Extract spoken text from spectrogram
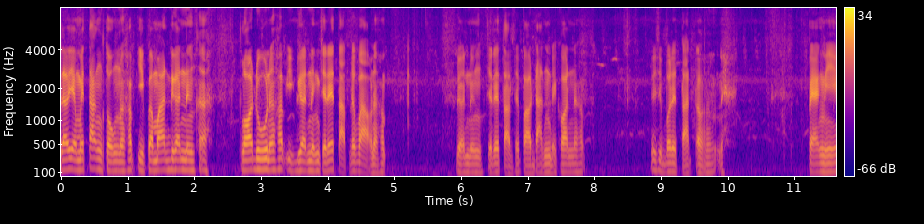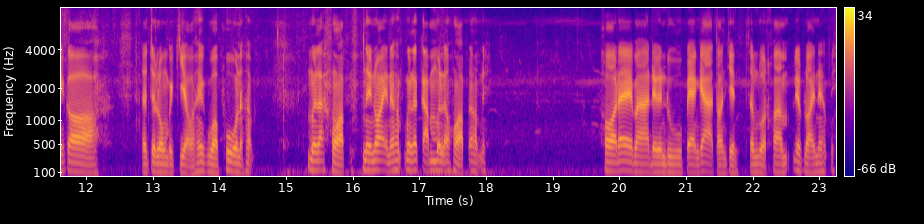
แล้วยังไม่ตั้งตรงนะครับ อีกประมาณเดือนหนึ่งฮะรอดูนะครับ อีกเดือนหนึ่งจะได้ตัดหรือเปล่านะครับ เดือนหนึ่งจะได้ตัดหรือเปล่าดันไปก่อนนะครับหรือสิบ่ได้ตัดเอาแปลงนี้ก็เราจะลงไปเกี่ยวให้วัวผู้นะครับ มือละหอบน้อยๆนะครับ มือละกำมือละหอบนะครับนี่ พอได้มาเดินดูแปลงหญ้าตอนเย็นสำรวจความเรียบร้อยนะครับนี่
